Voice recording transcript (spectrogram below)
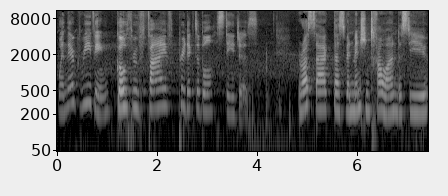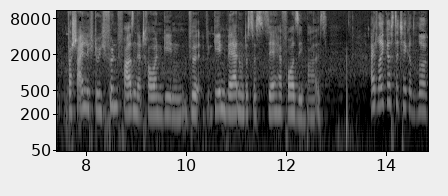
when they're grieving, go through five predictable stages. Ross sagt, dass wenn Menschen trauern, dass sie wahrscheinlich durch fünf Phasen der Trauern gehen, gehen werden und dass das sehr hervorsehbar ist. I'd like us to take a look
